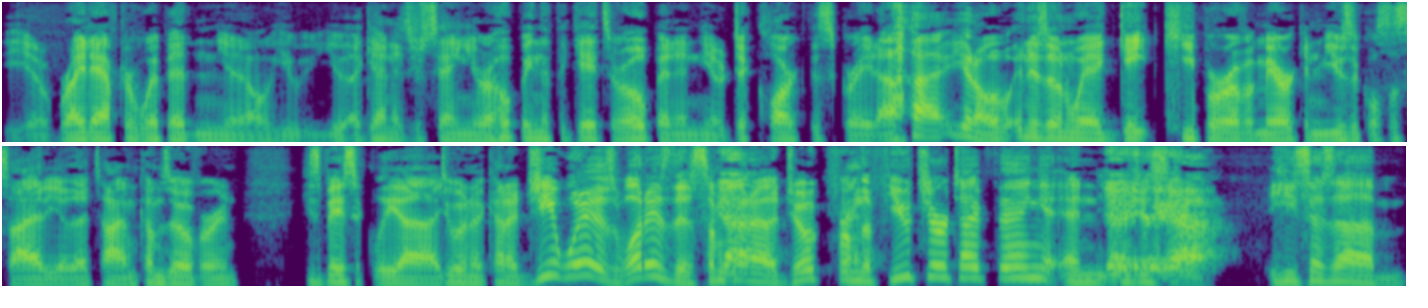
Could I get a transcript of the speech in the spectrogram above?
you know right after Whip It, and you know, you you again as you're saying, you're hoping that the gates are open, and you know, Dick Clark, this great, uh, you know, in his own way, a gatekeeper of American musical society of that time, comes over and he's basically uh, doing a kind of gee whiz, what is this? Some Yeah. kind of joke from Yeah. the future type thing, and Yeah, you just yeah. he says, um.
